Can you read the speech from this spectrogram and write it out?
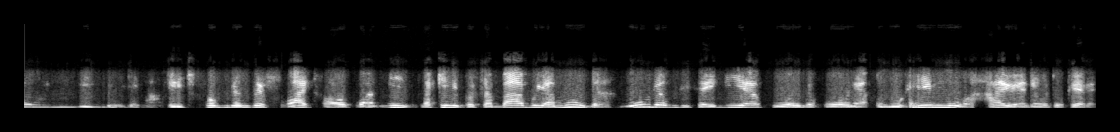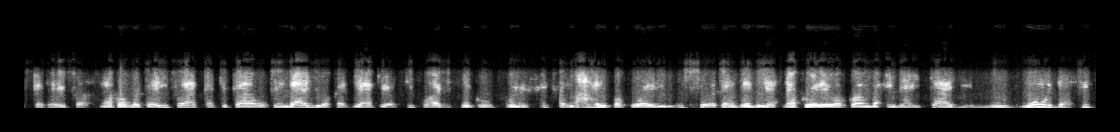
ya ulinzi ya ujamaa, ilichukua muda mrefu, watu hawakuamini, lakini kwa sababu ya muda, muda ulisaidia kuweza kuona umuhimu wa hayo yanayotokea katika taifa, na kwamba taifa katika utendaji wa kazi yake ya siku hadi siku ulifika mahali pa kuwaelimisha Tanzania na kuelewa kwamba inahitaji muda. Muda siku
